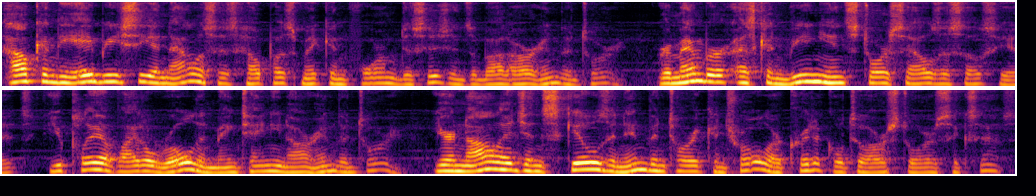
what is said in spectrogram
how can the ABC analysis help us make informed decisions about our inventory? Remember, as convenience store sales associates, you play a vital role in maintaining our inventory. Your knowledge and skills in inventory control are critical to our store's success.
